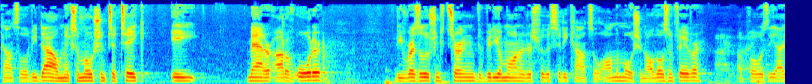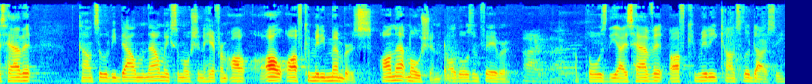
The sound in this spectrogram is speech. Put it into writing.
Council Vidal makes a motion to take a matter out of order, the resolution concerning the video monitors for the city council. On the motion, all those in favor? Opposed, the ayes have it. Councilor Vidal now makes a motion to hear from all, all off-committee members. On that motion, all those in favor? Aye. Opposed, the ayes have it. Off committee, Councilor Darcy.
